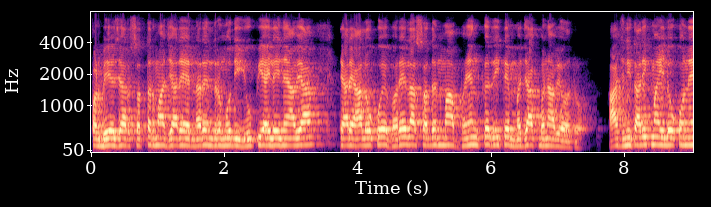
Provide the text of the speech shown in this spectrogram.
પણ બે હજાર સત્તરમાં જ્યારે નરેન્દ્ર મોદી યુપીઆઈ લઈને આવ્યા, ત્યારે આ લોકોએ ભરેલા સદનમાં ભયંકર રીતે મજાક બનાવ્યો હતો. આજની તારીખમાં એ લોકોને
